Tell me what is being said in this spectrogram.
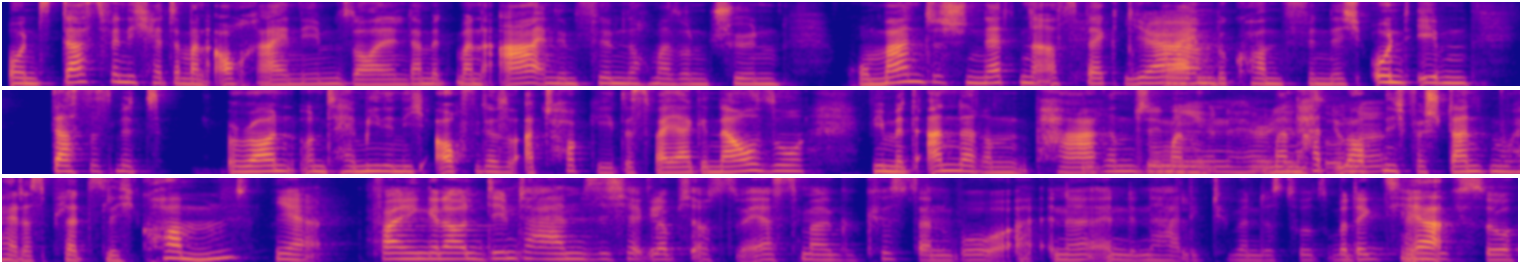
Und das, finde ich, hätte man auch reinnehmen sollen, damit man A, in dem Film nochmal so einen schönen romantischen, netten Aspekt Ja. reinbekommt, finde ich. Und eben, dass es mit Ron und Hermine nicht auch wieder so ad hoc geht. Das war ja genauso wie mit anderen Paaren. So man man hat so, überhaupt ne? nicht verstanden, woher das plötzlich kommt. Ja, vor allem genau in dem Teil haben sie sich ja, glaube ich, auch zum ersten Mal geküsst, dann wo, ne, in den Heiligtümern des Todes. Man denkt sich Ja. halt wirklich so,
